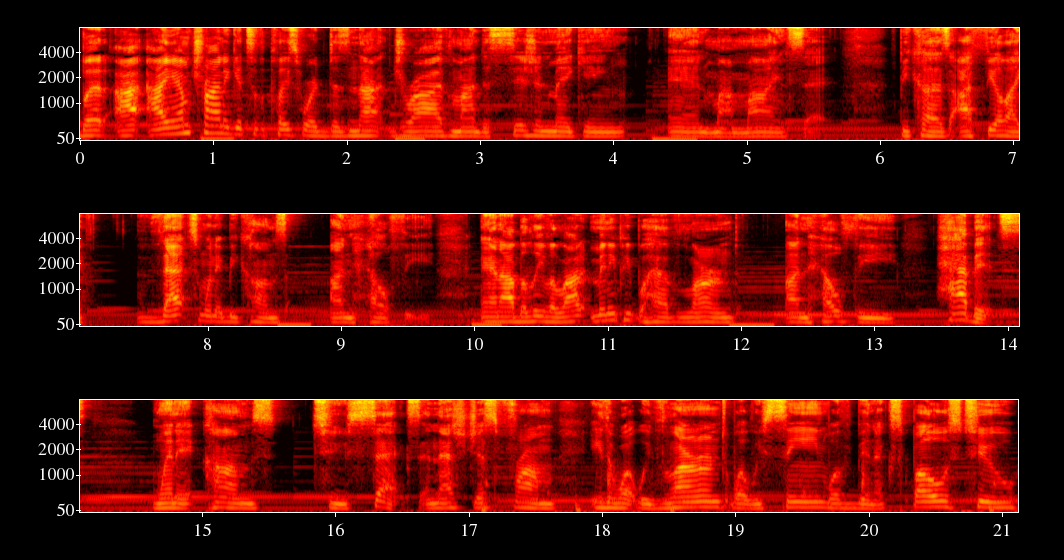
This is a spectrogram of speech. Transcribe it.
But I, I am trying to get to the place where it does not drive my decision making and my mindset because I feel like that's when it becomes unhealthy. And I believe a lot many people have learned unhealthy habits when it comes to sex. And that's just from either what we've learned what we've seen what we've been exposed to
